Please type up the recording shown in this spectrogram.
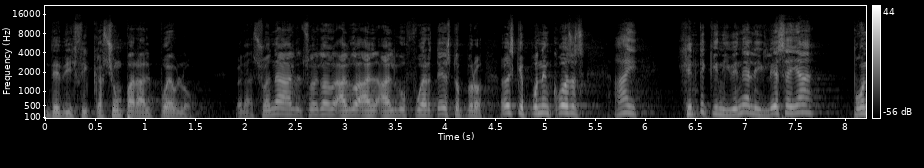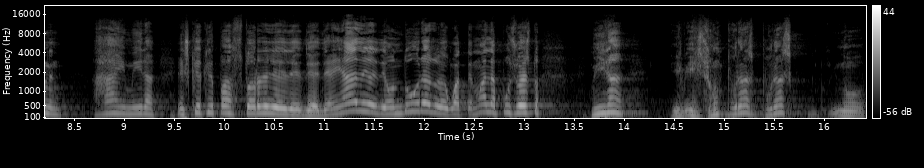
de edificación para el pueblo. Suena, algo, algo, fuerte esto, pero a veces que ponen cosas, ay, gente que ni viene a la iglesia ya, ponen, ay, mira, es que aquel pastor de, de, de allá, de, Honduras o de Guatemala puso esto. Mira, y, son puras, puras, no,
